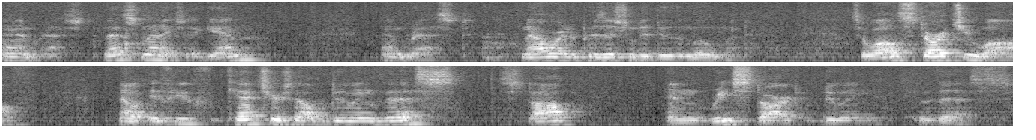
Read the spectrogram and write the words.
And rest. That's nice. Again, and rest. Now we're in a position to do the movement. So I'll start you off. Now if you catch yourself doing this, stop and restart doing this.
